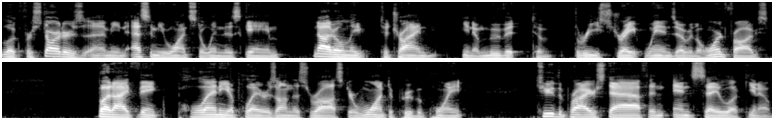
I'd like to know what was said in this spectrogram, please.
Look, for starters, I mean, SMU wants to win this game, not only to try and, you know, move it to three straight wins over the Horned Frogs, but I think plenty of players on this roster want to prove a point to the prior staff and, and say, look, you know,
